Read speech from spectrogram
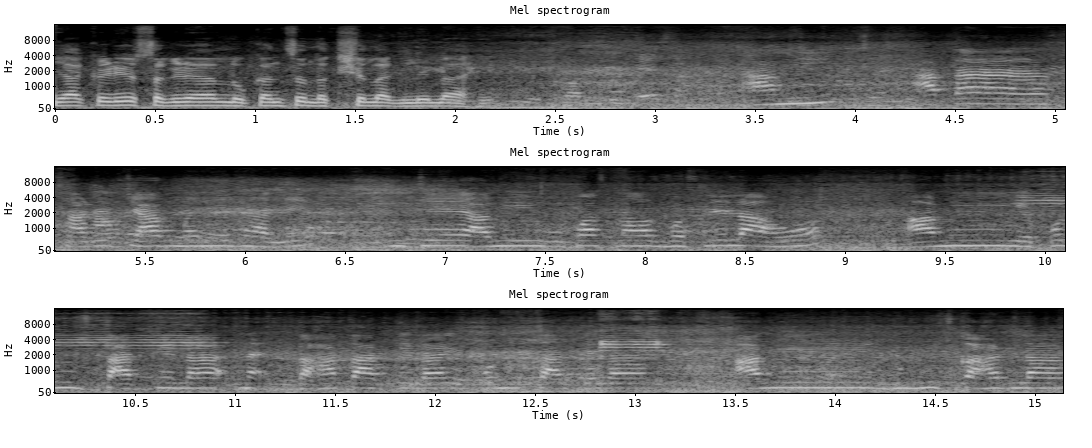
याकडे सगळ्या लोकांचं लक्ष लागलेलं आहे. आम्ही आता साडेचार महिने झाले इथे आम्ही उपासनावर बसलेलो आहोत. आम्ही एकोणीस तारखेला नाही दहा तारखेला एकोणीस तारखेला आम्ही जुलूस काढला.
